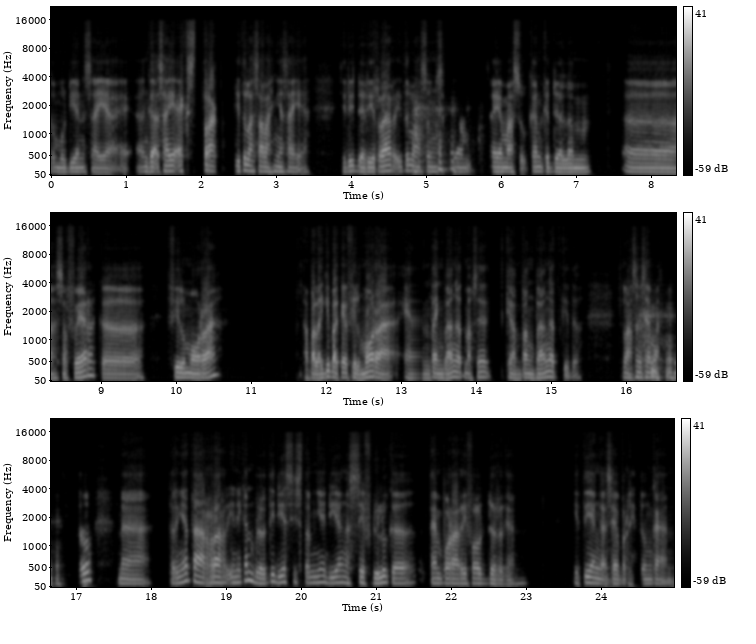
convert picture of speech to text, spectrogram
kemudian saya enggak eh, saya ekstrak, itulah salahnya saya. Jadi dari RAR itu langsung saya, saya masukkan ke dalam uh, software ke Filmora. Apalagi pakai Filmora, enteng banget maksudnya gampang banget gitu. Langsung saya masukkan ke situ. Nah, ternyata RAR ini kan berarti dia sistemnya dia nge-save dulu ke temporary folder kan. Itu yang nggak saya perhitungkan.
